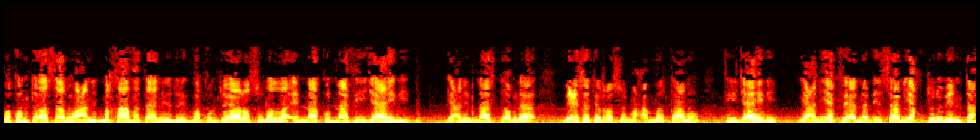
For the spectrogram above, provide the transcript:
فكنت أسأله عن مخافة أن يدرك فقلت يا رسول الله إنا كنا في جاهليه يعني الناس قبل بعثة الرسول محمد كانوا في جاهليه يعني يكفي أن الإنسان يقتل بنته.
